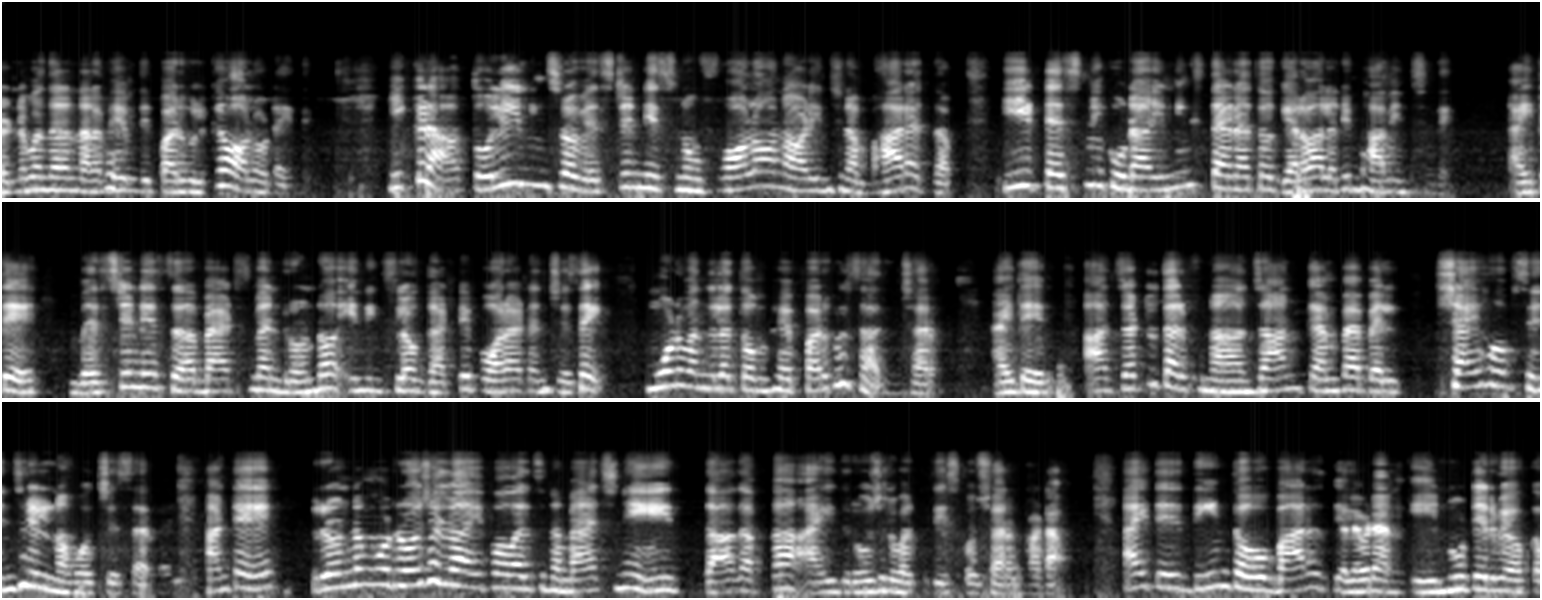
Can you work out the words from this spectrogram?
రెండు వందల నలభై ఎనిమిది పరుగులకి ఆల్అౌట్ అయింది. ఇక్కడ తొలి ఇన్నింగ్స్లో వెస్టిండీస్ను ఫాలో ఆన్ ఆడించిన భారత్ ఈ టెస్ట్ని కూడా ఇన్నింగ్స్ తేడాతో గెలవాలని భావించింది. అయితే వెస్టిండీస్ బ్యాట్స్మెన్ రెండో ఇన్నింగ్స్లో గట్టి పోరాటం చేసి మూడు వందల తొంభై పరుగులు సాధించారు. అయితే ఆ జట్టు తరఫున జాన్ కెంపాబెల్ షై హోప్ సెంచరీలు నమోదు చేశారు. అంటే రెండు మూడు రోజుల్లో అయిపోవాల్సిన మ్యాచ్ని దాదాపుగా ఐదు రోజుల వరకు తీసుకొచ్చారనమాట అయితే దీంతో భారత్ గెలవడానికి నూట ఇరవై ఒక్క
